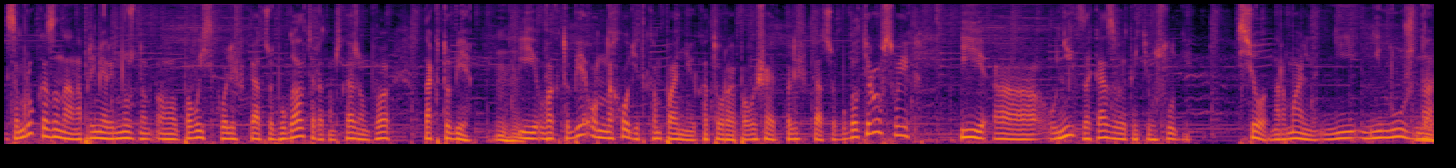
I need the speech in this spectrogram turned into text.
Самрук Казана, например, им нужно э, повысить квалификацию бухгалтера, там, скажем, в Актубе. Мгм. И в Актубе он находит компанию, которая повышает квалификацию бухгалтеров своих, и а, у них заказывает эти услуги. Все нормально, не, не нужно...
